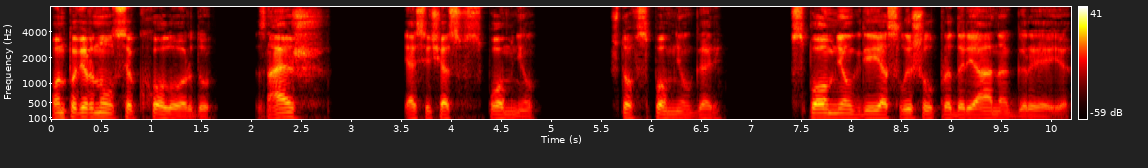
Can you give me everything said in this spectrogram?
Он повернулся к Холлорду. — Знаешь, я сейчас вспомнил. — Что вспомнил, Гарри? — Вспомнил, где я слышал про Дариана Грея.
